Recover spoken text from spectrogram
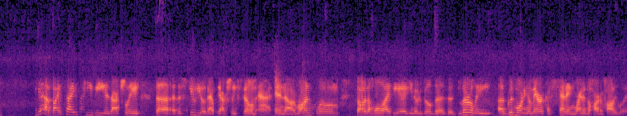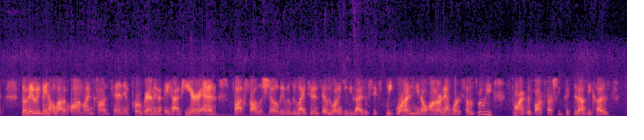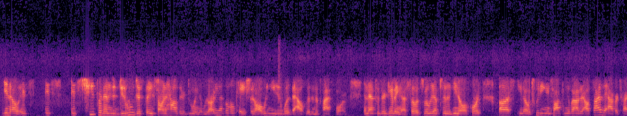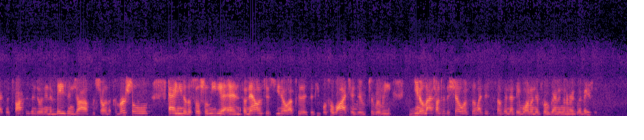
yeah, Bite Size TV is actually the the studio that we actually film at, and uh, Ron Bloom saw the whole idea, you know, to build the, the literally a Good Morning America setting right in the heart of Hollywood. So they they have a lot of online content and programming that they have here, and Fox saw the show, they really liked it, and said we want to give you guys a six week run, you know, on our network. So it's really smart that Fox actually picked it up because you know it's it's it's cheap for them to do just based on how they're doing it. We already have the location. All we needed was the outlet and the platform, and that's what they're giving us. So it's really up to you know, of course, us, you know, tweeting and talking about it outside of the advertisements. Fox has been doing an amazing job with showing the commercials and you know the social media, and so now it's just you know up to the people to watch and to, to really you know latch onto the show and feel like this is something that they want on their programming on a regular basis.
